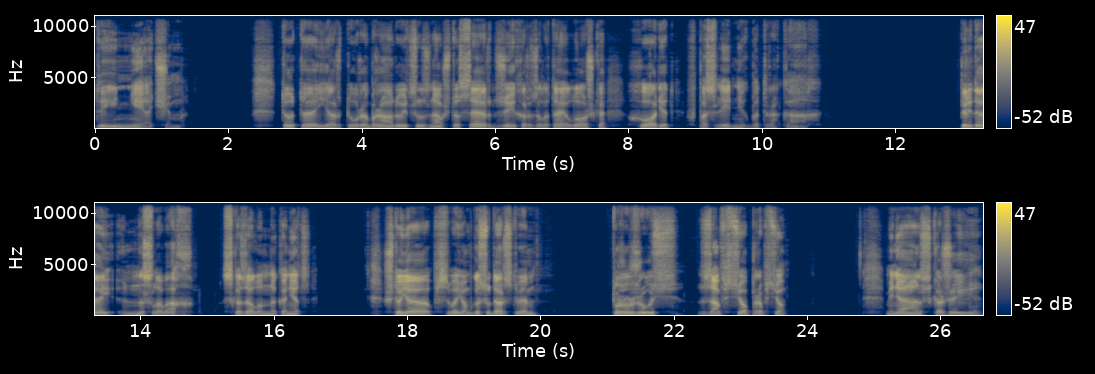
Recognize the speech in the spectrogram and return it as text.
да и не о чем. То-то и Артур обрадуется, узнав, что сэр Джихар, золотая ложка, ходит в последних батраках. «Передай на словах», — сказал он наконец, — «что я в своем государстве тружусь за все про все». Меня, скажи,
